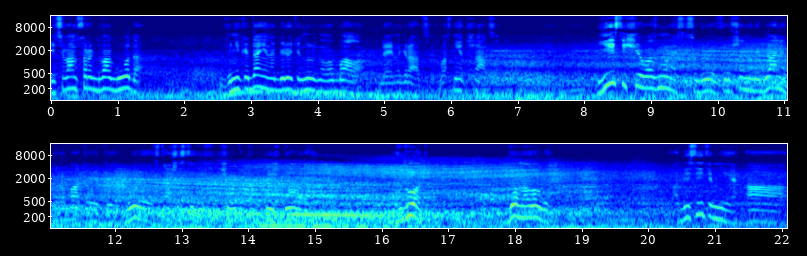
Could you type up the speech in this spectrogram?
если вам 42 года, вы никогда не наберете нужного балла для иммиграции. У вас нет шанса. Есть еще возможность, если вы совершенно легально зарабатываете более 160 тысяч долларов в год до налога. Объясните мне, а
